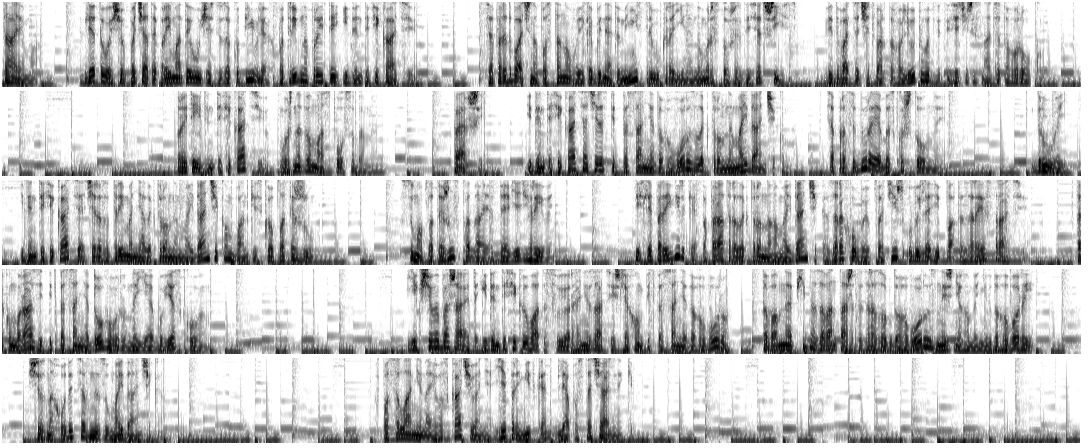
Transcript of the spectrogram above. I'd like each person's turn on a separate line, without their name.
Вітаємо! Для того, щоб почати приймати участь у закупівлях, потрібно пройти ідентифікацію. Це передбачено постановою Кабінету міністрів України номер 166 від 24 лютого 2016 року. Пройти ідентифікацію можна двома способами. Перший ідентифікація через підписання договору з електронним майданчиком. Ця процедура є безкоштовною. Другий ідентифікація через отримання електронним майданчиком банківського платежу. Сума платежу складає 9 гривень. Після перевірки оператор електронного майданчика зараховує платіж у вигляді плати за реєстрацію. В такому разі підписання договору не є обов'язковим. Якщо ви бажаєте ідентифікувати свою організацію шляхом підписання договору, то вам необхідно завантажити зразок договору з нижнього меню Договори, що знаходиться внизу майданчика. Посиланні на його скачування є примітка для постачальників.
